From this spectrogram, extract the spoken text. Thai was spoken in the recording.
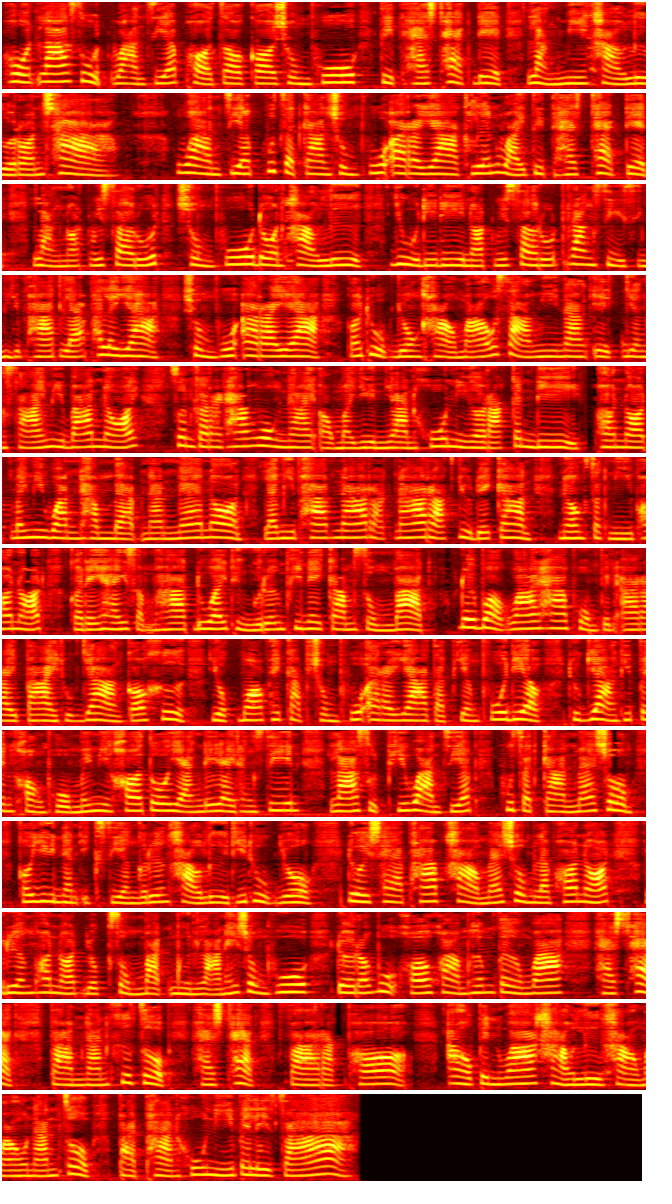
โพสต์ล่าสุดหวานเจี๊ยบผอจอกอชมพู่ติดแฮชแท็กเด็ดหลังมีข่าวลือร้อนชา หวานเจี๊ยบผู้จัดการชมพู่อารยาเคลื่อนไหวติดแฮชแท็กเด็ด หลังน็อตวิสรุตชมพู่โดนข่าวลือ อยู่ดีๆน็อตวิสรุตรังสีสิงหิพัฒน์และภรรยา ชมพู่อารยา ก็ถูกโยงข่าวเมาส์สามีนางเอกเอียงซ้ายมีบ้านน้อย จนกระทั่งวงในออกมายืนยันคู่นี้รักกันดี พอน็อตไม่มีวันทำแบบนั้นแน่นอน และมีภาพน่ารักน่ารักอยู่ด้วยกัน นอกจากนี้พ่อน็อตก็ได้ให้สัมภาษณ์ด้วยถึงเรื่องพินัยกรรมสมบัติโดยบอกว่าถ้าผมเป็นอะไรไปทุกอย่างก็คือยกมอบให้กับชมพู่อารยาแต่เพียงผู้เดียว ทุกอย่างที่เป็นของผมไม่มีข้อโต้แย้งใดๆทั้งสิ้น ล่าสุดพี่หวานเจี๊ยบ ผู้จัดการแม่ชม ก็ยืนยันอีกเสียงเรื่องข่าวลือที่ถูกโยง โดยแชร์ภาพข่าวแม่ชมและพ่อน็อตเรื่องพ่อน็อตยกสมบัติหมื่นล้านให้ชมพู่โดยระบุข้อความเพิ่มเติมว่าแฮชแท็กตามนั้นคือจบแฮชแท็กฟารักพ่อ เอาเป็นว่าข่าวลือข่าวเมานั้นจบปัดผ่านคู่นี้ไปเลยจ้า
